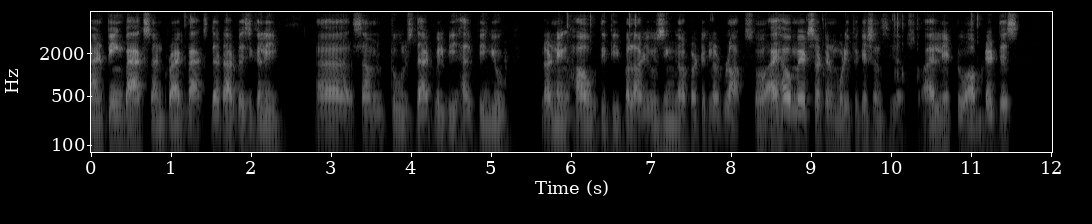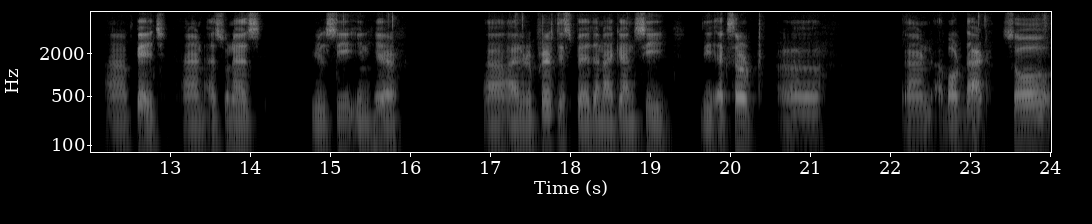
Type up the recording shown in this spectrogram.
and ping backs and track backs that are basically uh, some tools that will be helping you learning how the people are using a particular block so i have made certain modifications here so i'll need to update this uh, page and as soon as we'll see in here uh, I'll refresh this page and I can see the excerpt uh, and about that. So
